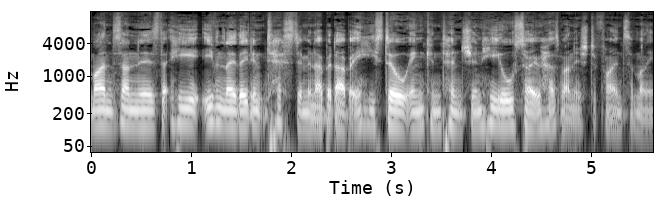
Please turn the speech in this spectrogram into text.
my understanding is that he, even though they didn't test him in Abu Dhabi, he's still in contention. He also has managed to find some money.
